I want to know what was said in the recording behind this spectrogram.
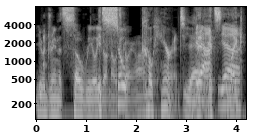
You have a dream that's so real you don't know so what's going on. coherent. Yeah. that Yeah, it's yeah. like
